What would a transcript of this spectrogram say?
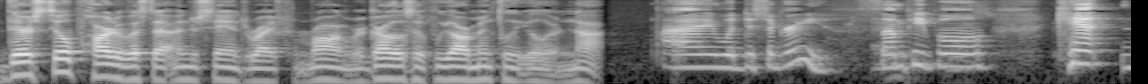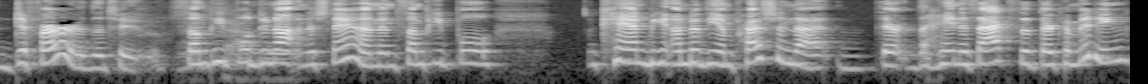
there's still part of us that understands right from wrong, regardless if we are mentally ill or not. I would disagree. Some people can't defer the two. Some people do not understand, and some people can be under the impression that the heinous acts that they're committing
